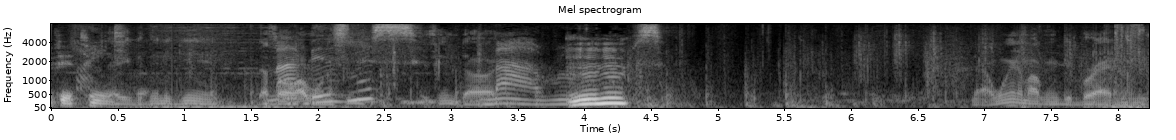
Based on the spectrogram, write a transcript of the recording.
15 Hey, but then again, that's my all I business, see, my mm-hmm. rules. Mm-hmm. Now, when am I gonna get Brad on this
